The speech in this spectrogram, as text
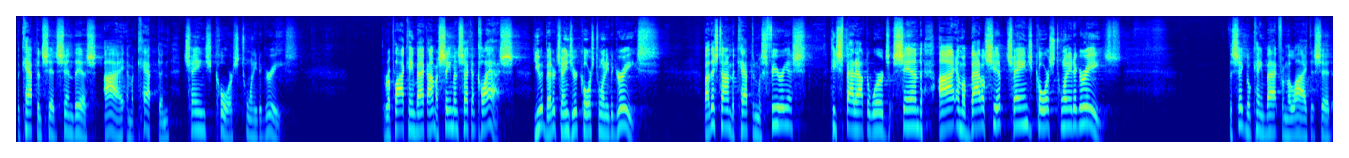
The captain said, Send this. I am a captain. Change course 20 degrees. The reply came back, I'm a seaman second class. You had better change your course 20 degrees. By this time, the captain was furious. He spat out the words, Send, I am a battleship, change course 20 degrees. The signal came back from the light that said,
